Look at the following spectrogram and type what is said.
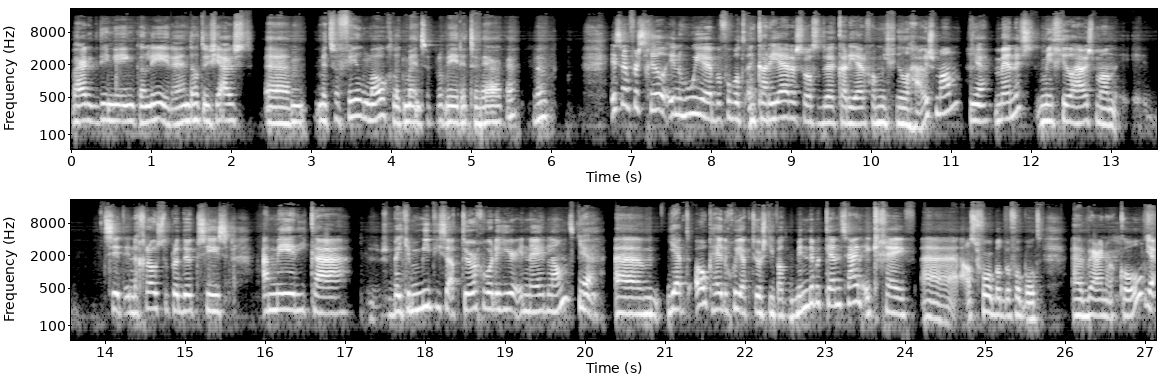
waar ik dingen in kan leren. En dat is juist ehm, met zoveel mogelijk mensen proberen te werken. Leuk. Is er een verschil in hoe je bijvoorbeeld een carrière zoals de carrière van Michiel Huisman Ja. managt? Michiel Huisman eh, zit in de grootste producties, Amerika, een beetje een mythische acteur geworden hier in Nederland. Ja. Ehm, je hebt ook hele goede acteurs die wat minder bekend zijn. Ik geef eh, als voorbeeld bijvoorbeeld eh, Werner Kool. Ja.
